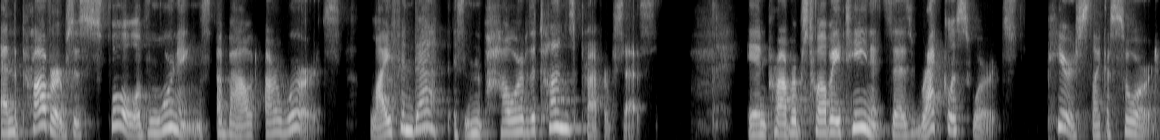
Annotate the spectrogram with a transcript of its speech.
And the Proverbs is full of warnings about our words. Life and death is in the power of the tongues, Proverbs says. In Proverbs 12, 18, it says, reckless words pierce like a sword.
